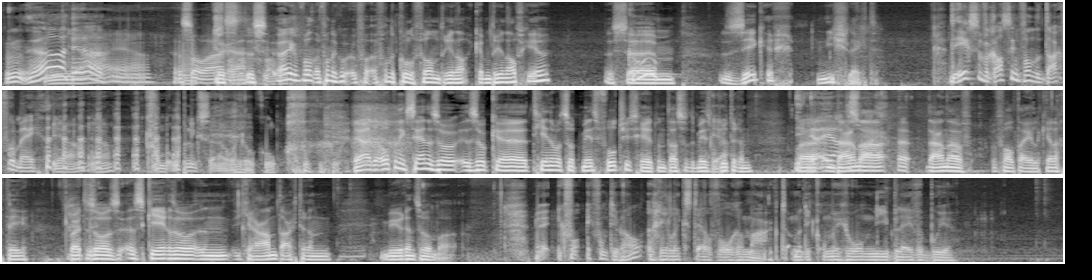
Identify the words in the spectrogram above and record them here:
Ja, ja. ja. ja. Dat is wel waar, Dus, ja. dus ja, ik vond, ik vond, ik vond een coole film. 3,5 ik heb hem 3,5 gegeven. Dus Cool. ehm, zeker niet slecht. De eerste verrassing van de dag voor mij. Ja, ja. Ik vond de openingsscène wel heel cool. Ja, de openingsscène zo, is ook eh, hetgene wat zo het meest Fulci schreef, want dat is de meest Ja. bloed erin. Maar, Ja, ja, en dat is daarna, waar. eh, daarna valt dat eigenlijk heel erg tegen. Buiten zo eens- eens een keer zo een geraamte achter een muur en zo. Maar Nee, ik vond, ik vond die wel redelijk stijlvol gemaakt, maar die kon me gewoon niet blijven boeien.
